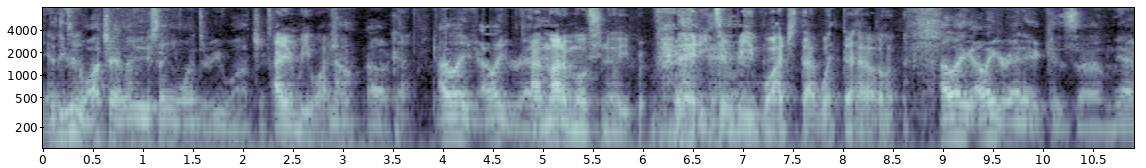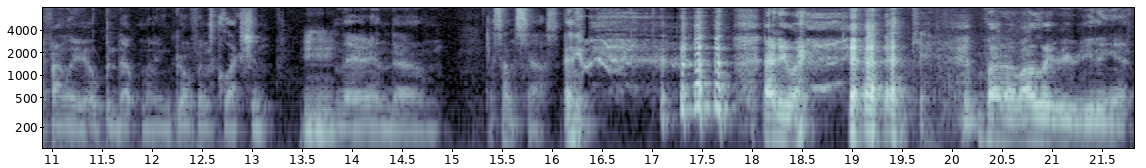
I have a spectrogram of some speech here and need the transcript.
Yeah, Did you it. rewatch it? I know you were saying you wanted to rewatch it. I didn't rewatch no. it. Oh, okay. No. I like. I like Reddit. I'm not emotionally ready to rewatch that. What the hell? I like. I like Reddit because um, yeah, I finally opened up my girlfriend's collection hmm there, and um, it sounds sus. Anyway. anyway. Okay. But um, I was like rereading it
